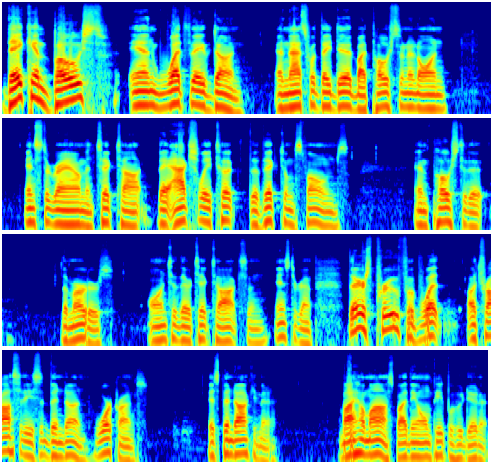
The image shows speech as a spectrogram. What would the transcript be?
They can boast in what they've done, and that's what they did by posting it on Instagram and TikTok. They actually took the victims' phones and posted it, the murders, onto their TikToks and Instagram. There's proof of what atrocities have been done, war crimes. It's been documented by Hamas, by the own people who did it.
